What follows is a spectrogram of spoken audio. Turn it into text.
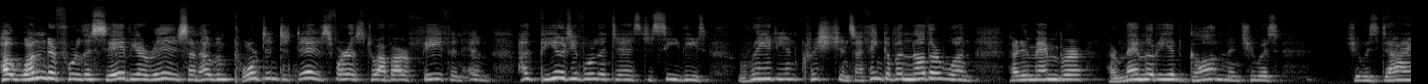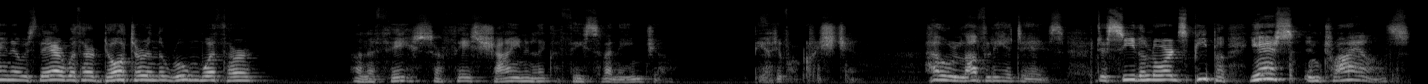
how wonderful the Saviour is and how important it is for us to have our faith in Him. How beautiful it is to see these radiant Christians. I think of another one. I remember her memory had gone and she was, she was dying. I was there with her daughter in the room with her and the face, her face shining like the face of an angel. Beautiful Christian. How lovely it is to see the Lord's people. Yes, in trials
